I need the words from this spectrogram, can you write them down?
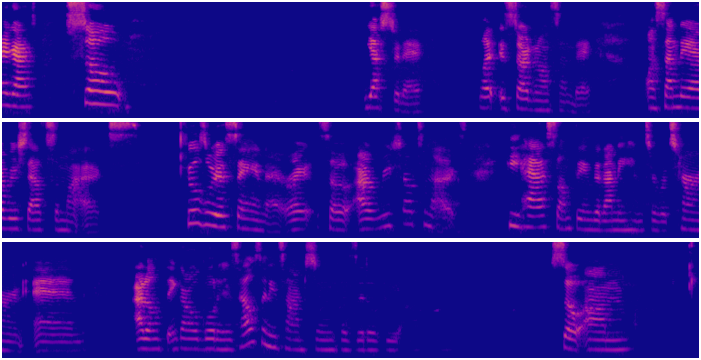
Hey guys. So yesterday, what it started on Sunday. On Sunday, I reached out to my ex. Feels weird saying that, right? So I reached out to my ex. He has something that I need him to return, and I don't think I'll go to his house anytime soon because it'll be awkward. So um,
